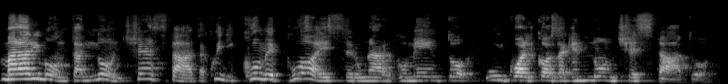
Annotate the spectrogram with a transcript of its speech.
ma la rimonta non c'è stata, quindi come può essere un argomento, un qualcosa che non c'è stato?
